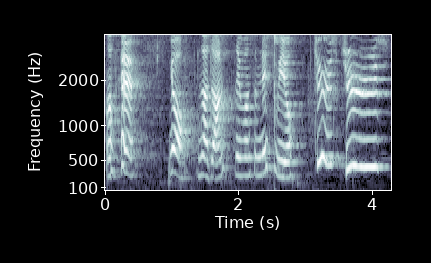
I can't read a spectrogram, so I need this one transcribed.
Okay. Ja, na dann sehen wir uns im nächsten Video. Tschüss. Tschüss.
